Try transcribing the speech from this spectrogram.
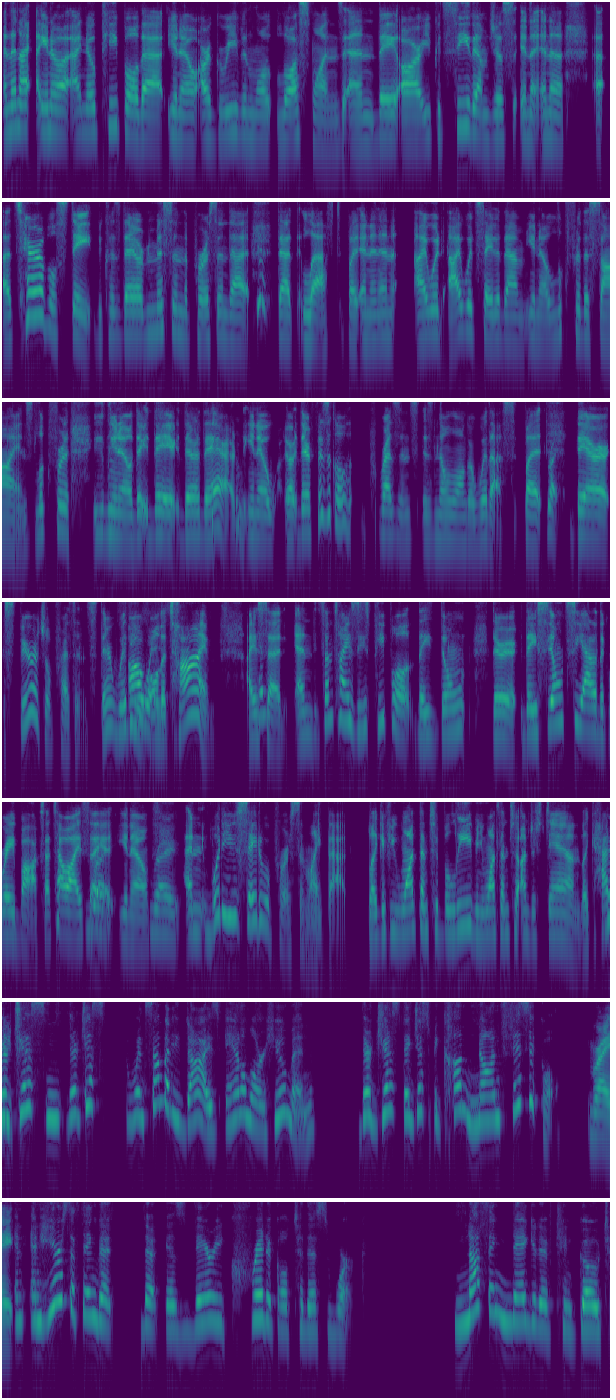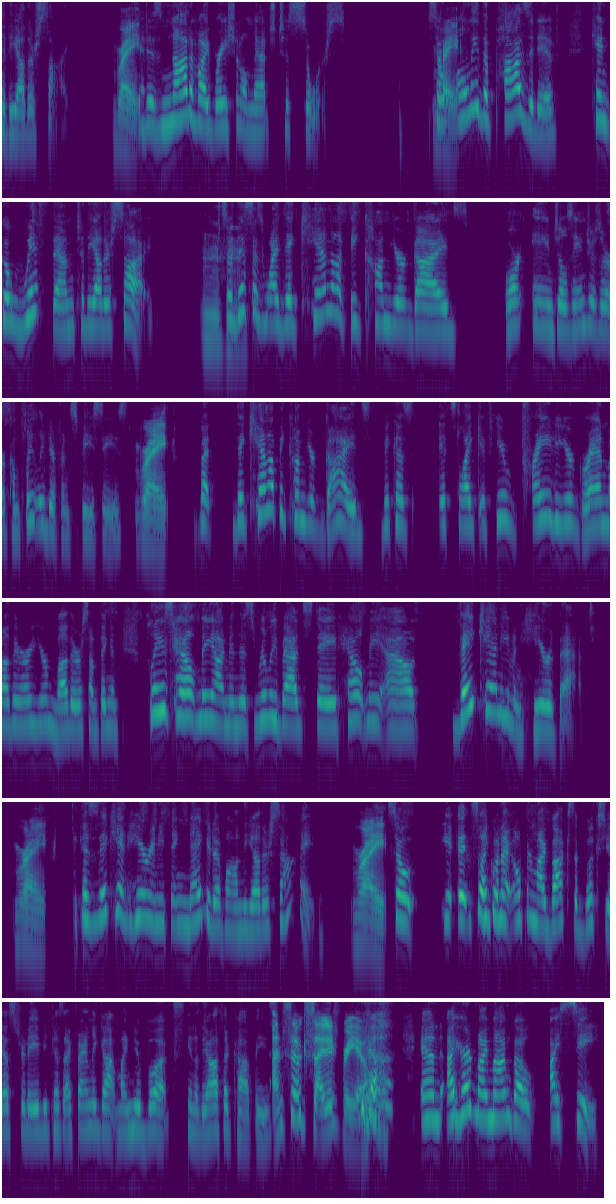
And then I, you know, I know people that, you know, are grieving lo lost ones and they are, you could see them just in a, in a, a, a terrible state because they're missing the person that, that left. But, and, and, and I would, I would say to them, you know, look for the signs, look for, you know, they, they, they're there, you know, their physical presence is no longer with us, but Right. their spiritual presence, they're with you all the time. I And- said, and sometimes these people, they don't, they're, they don't see out of the gray box. That's how I say Right. it, you know? Right. And what do you say to a person like that? Like, if you want them to believe and you want them to understand, like, how do they're you, just they're just when somebody dies, animal or human, they're just they just become non-physical. right, And and here's the thing that that is very critical to this work. Nothing negative can go to the other side. right, It is not a vibrational match to source. So Right. only the positive can go with them to the other side. So mhm, this is why they cannot become your guides or angels. Angels are a completely different species, right, but they cannot become your guides because it's like if you pray to your grandmother or your mother or something and please help me, I'm in this really bad state, help me out. They can't even hear that right, because they can't hear anything negative on the other side. right. So it's like when I opened my box of books yesterday because I finally got my new books, you know, the author copies. I'm so excited for you. Yeah. And I heard my mom go, I see.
